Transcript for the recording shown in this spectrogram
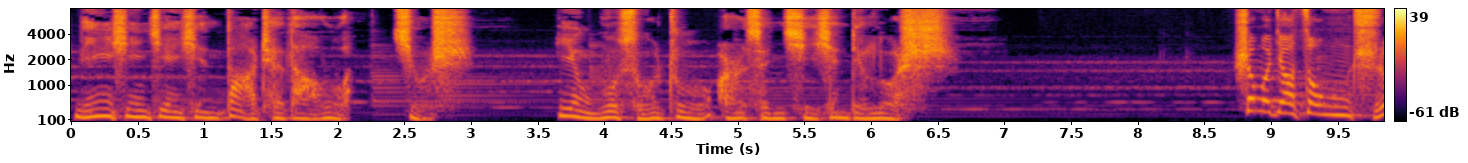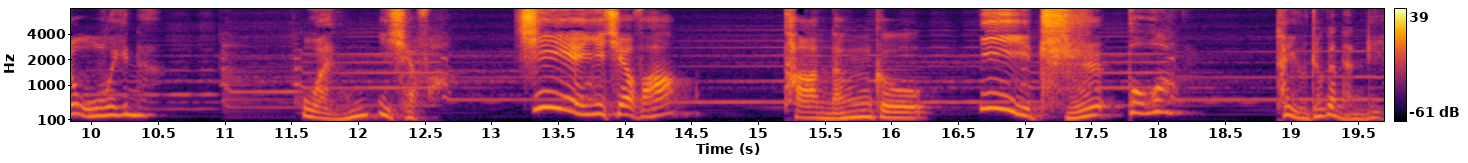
明心见性，大彻大悟，就是应无所住而生其心的落实。什么叫总持无为呢？闻一切法，见一切法，他能够一持不忘。他有这个能力，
